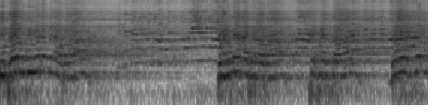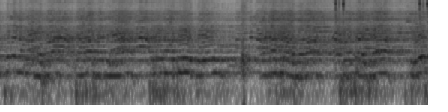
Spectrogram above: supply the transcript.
Idram gimana kenapa? Hurufnya ada berapa? Sebutkan. Dan huruf ada berapa? Cara bacanya termasuk hukum ada berapa? Apa saja? Terus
